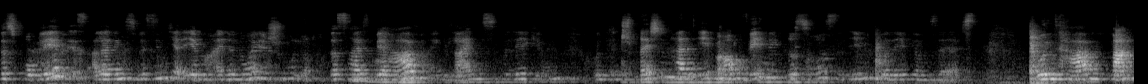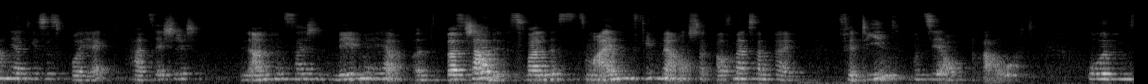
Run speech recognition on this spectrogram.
das Problem ist allerdings, wir sind ja eben eine neue Schule. Das heißt, wir haben ein kleines Kollegium und entsprechend halt eben auch wenig Ressourcen im Kollegium selbst und haben, machen ja dieses Projekt tatsächlich in Anführungszeichen nebenher. Und was schade ist, weil das zum einen viel mehr Aufmerksamkeit verdient und sie auch braucht und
